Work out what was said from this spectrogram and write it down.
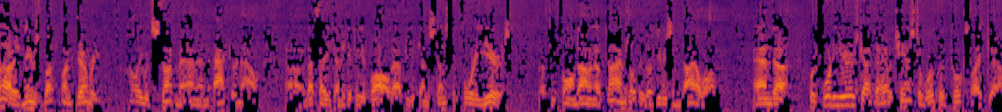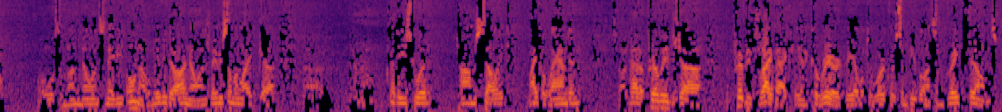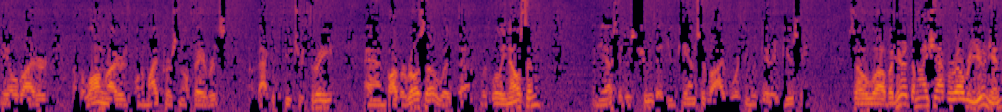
Howdy, name's Buck Montgomery, Hollywood stuntman and actor now. Uh, that's how you kind of get to evolve after you've done stunts for 40 years. Uh, if you've fallen down enough times, hopefully they'll give you some dialogue. And uh, for 40 years, got to have a chance to work with folks like, uh, oh, some unknowns maybe. Oh no, maybe there are knowns. Maybe someone like uh, uh, Clint Eastwood, Tom Selleck, Michael Landon. So I've had a privilege, uh, privileged life actually, in a career to be able to work with some people on some great films. Pale Rider, uh, The Long Rider is one of my personal favorites. Uh, Back to the Future 3, and Barbarosa with, uh, with Willie Nelson. And yes, it is true that you can survive working with Gary Busey. So, uh, but here at the High Chaparral reunion,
